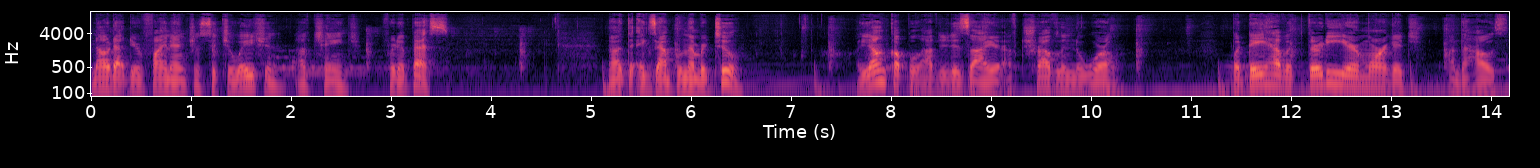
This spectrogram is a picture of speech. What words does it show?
now that their financial situation have changed for the best. Now to example number two. A young couple have the desire of traveling the world, but they have a 30 year mortgage on the house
